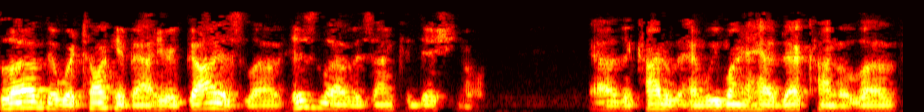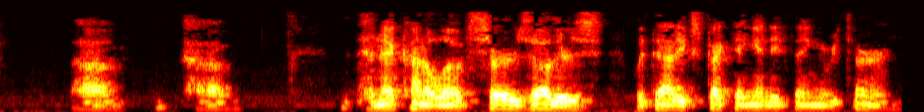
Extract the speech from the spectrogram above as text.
love that we're talking about here, God is love. His love is unconditional. Uh, the kind of, and we want to have that kind of love, uh, uh, and that kind of love serves others without expecting anything in return.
